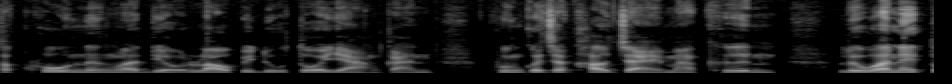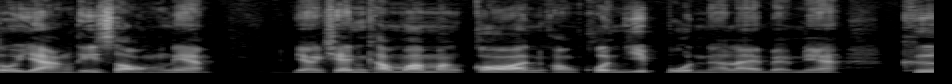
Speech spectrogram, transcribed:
สักครู่หนึ่งแล้วเดี๋ยวเราไปดูตัวอย่างกัน คุณก็จะเข้าใจมากขึ้น หรือว่าในตัวอย่างที่ 2 เนี่ยอย่างเช่นคำว่ามังกรของคนญี่ปุ่นอะไรแบบนี้คือ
